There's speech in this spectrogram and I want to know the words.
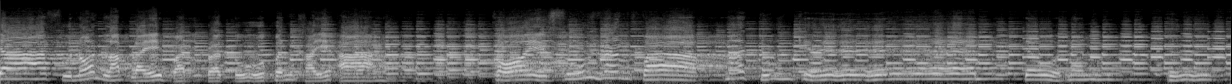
ยาสุนอนหลับไหลปัดประตูเพิ่นไขอ่างคอยสูมนั่งฝากมาจุงเกนเจ้านั้นเออ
